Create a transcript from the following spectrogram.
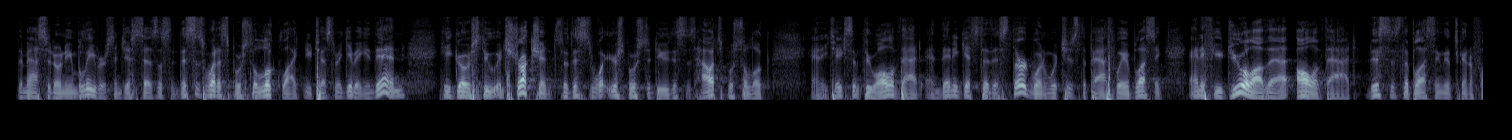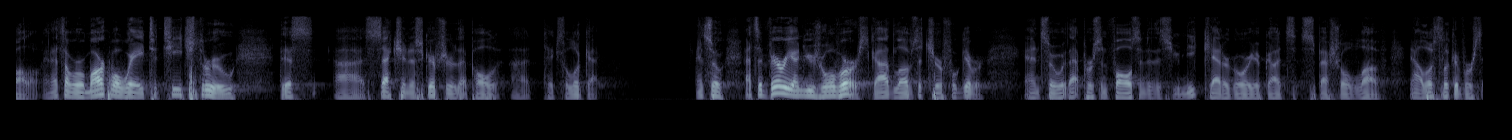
the Macedonian believers and just says, listen, this is what it's supposed to look like, New Testament giving. And then he goes through instruction. So this is what you're supposed to do. This is how it's supposed to look. And he takes them through all of that. And then he gets to this third one, which is the pathway of blessing. And if you do all of that, all of that, this is the blessing that's going to follow. And that's a remarkable way to teach through this uh, section of Scripture that Paul uh, takes a look at. And so that's a very unusual verse. God loves a cheerful giver. And so that person falls into this unique category of God's special love. Now let's look at verse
